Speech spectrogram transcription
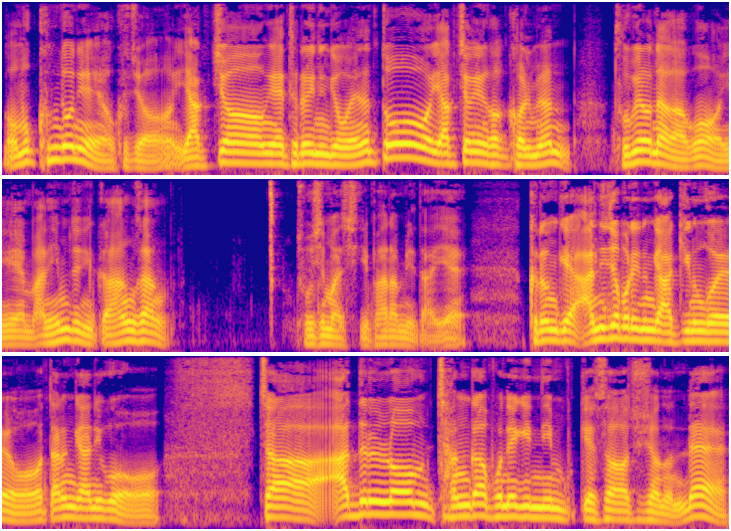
너무 큰 돈이에요. 그죠? 약정에 들어있는 경우에는 또 약정에 거- 걸면 두 배로 나가고 예, 많이 힘드니까 항상 조심하시기 바랍니다. 예. 그런 게 안 잊어버리는 게 아끼는 거예요. 다른 게 아니고. 자, 아들놈 장가 보내기님께서 주셨는데,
